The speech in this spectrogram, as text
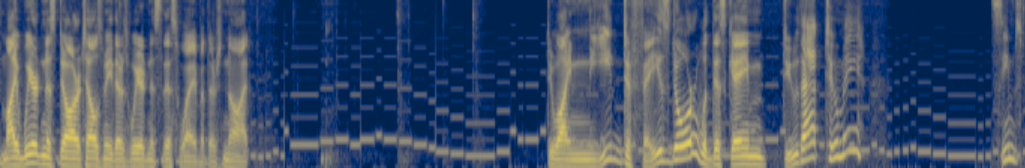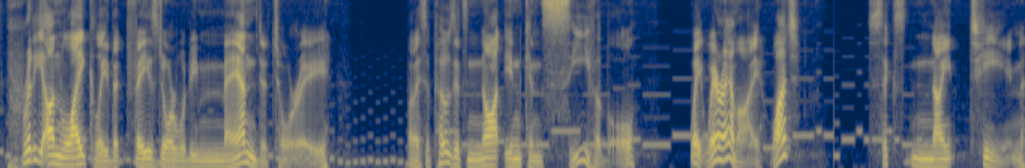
My weirdness dar tells me there's weirdness this way, but there's not. Do I need to phase door? Would this game do that to me? Seems pretty unlikely that phase door would be mandatory. But I suppose it's not inconceivable. Wait, where am I? What? 619.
